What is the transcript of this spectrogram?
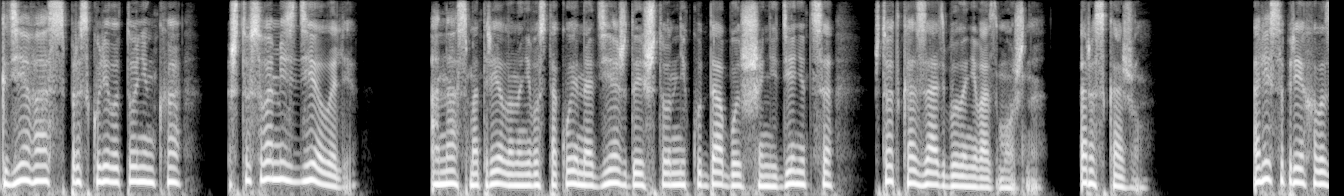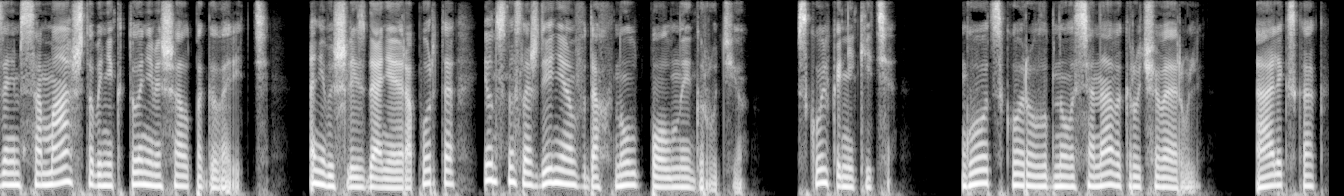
«Где вас?» — проскулила тоненько. «Что с вами сделали?» Она смотрела на него с такой надеждой, что он никуда больше не денется, что отказать было невозможно. Расскажу. Алиса приехала за ним сама, чтобы никто не мешал поговорить. Они вышли из здания аэропорта, и он с наслаждением вдохнул полной грудью. «Сколько Никите?» «Год скоро», — улыбнулась она, выкручивая руль. «Алекс как?»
